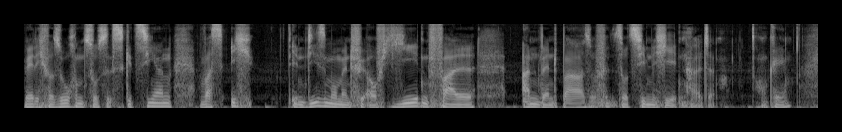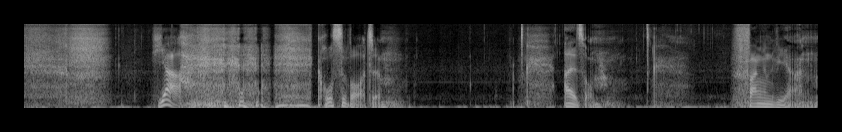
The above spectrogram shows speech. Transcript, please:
werde ich versuchen zu skizzieren, was ich in diesem Moment für auf jeden Fall anwendbar, so, so ziemlich jeden halte. Okay. Ja, große Worte. Also, fangen wir an.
